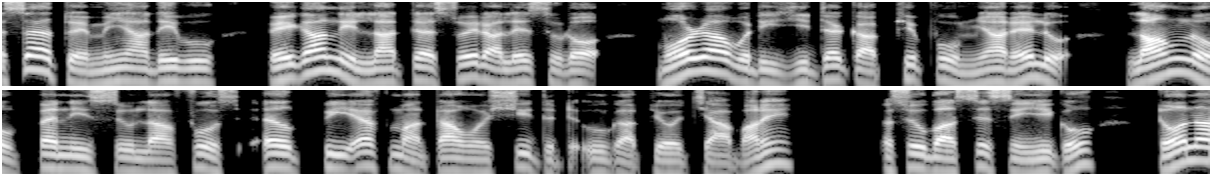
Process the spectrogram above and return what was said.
အဆက်အသွယ်မရသေးဘူးဘယ်ကနေလာတက်ဆွဲတာလဲဆိုတော့မောရဝတီရေတက်ကဖြစ်ဖို့များတယ်လို့ Long Low Peninsula Force LPF မှတာဝန်ရှိသူတို့ကပြောကြားပါတယ်။အဆိုပါစစ်စင်ရေးကိုဒေါနာ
